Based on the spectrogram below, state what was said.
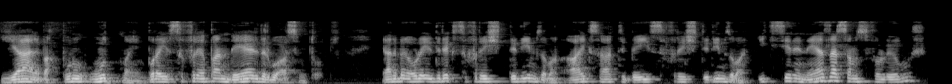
Yani bak bunu unutmayın. Burayı sıfır yapan değerdir bu asimtot. Yani ben orayı direkt sıfır eşitlediğim zaman ax artı b'yi sıfır eşitlediğim zaman x yerine ne yazarsam sıfırlıyormuş?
